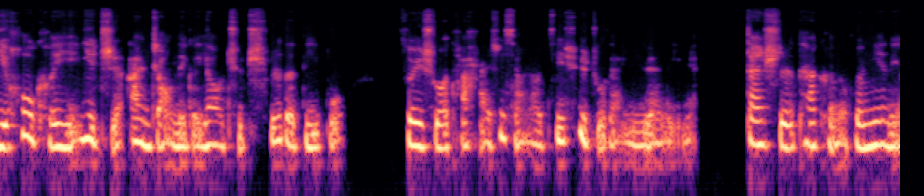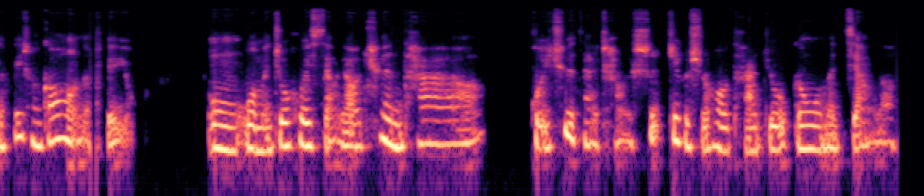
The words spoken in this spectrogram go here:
以后可以一直按照那个药去吃的地步，所以说他还是想要继续住在医院里面，但是他可能会面临非常高昂的费用。嗯，我们就会想要劝他回去再尝试。这个时候他就跟我们讲了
